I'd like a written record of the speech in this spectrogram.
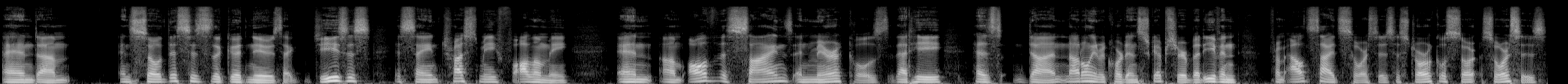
And um, and so this is the good news that Jesus is saying, "Trust me, follow me," and um, all the signs and miracles that He has done, not only recorded in Scripture, but even from outside sources, historical sor- sources,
